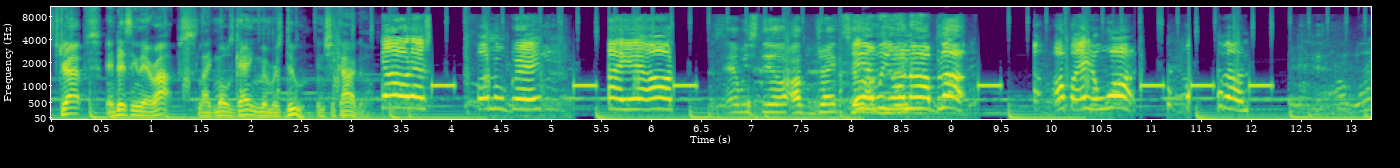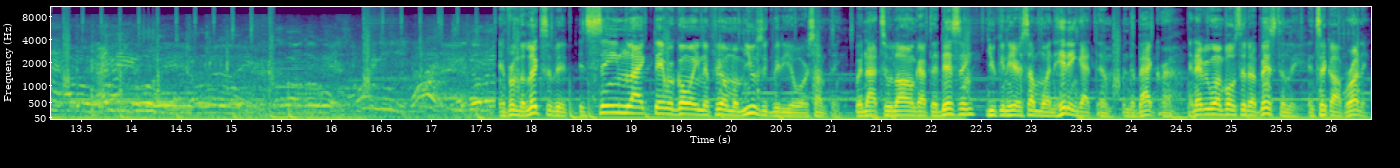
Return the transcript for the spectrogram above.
straps, and dissing their ops, like most gang members do in Chicago. All that for no grade. I hear all And we still up the drink. Yeah, we on our block. Up at 8 of what? About And from the looks of it, it seemed like they were going to film a music video or something. But not too long after dissing, you can hear someone hitting at them in the background. And everyone posted up instantly and took off running.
